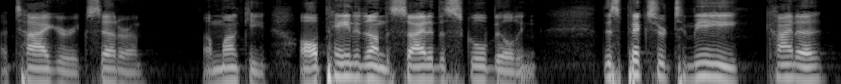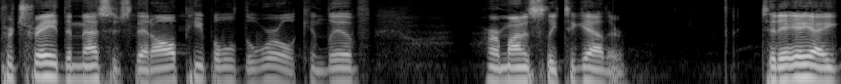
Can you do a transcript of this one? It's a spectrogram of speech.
a tiger, etc., a monkey, all painted on the side of the school building. This picture, to me, kind of portrayed the message that all people of the world can live harmoniously together. Today, I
